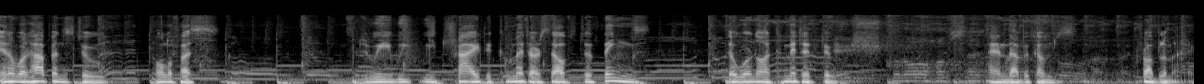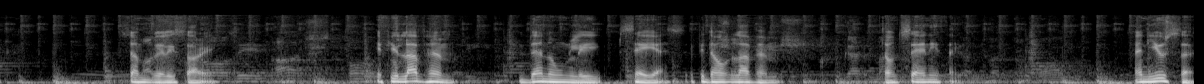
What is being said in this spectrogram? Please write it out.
You know what happens to all of us? We, we, we try to commit ourselves to things that we're not committed to. And that becomes problematic. So I'm really sorry. If you love him, then only say yes. If you don't love him, don't say anything. And you, sir,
